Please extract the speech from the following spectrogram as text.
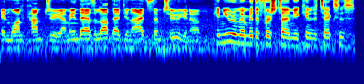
in one country. I mean, there's a lot that unites them too, you know. Can you remember the first time you came to Texas?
